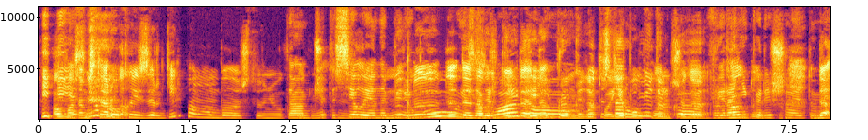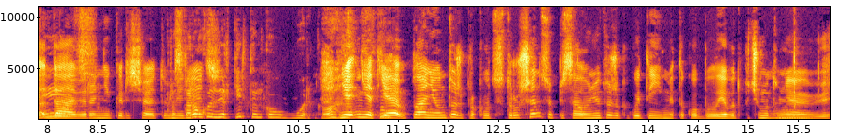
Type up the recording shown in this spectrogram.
А у вас там старуха из Иргиль, по-моему, была, что у него Там что-то села я на берегу ну, да, и да, заплакала. да, про помню такое. Я помню только про Вероника решает Да, да, умереть. Вероника решает Про умереть. старуху Зеркиль только у Горького. Нет, нет, я в плане, он тоже про какую-то старушенцу писал, у нее тоже какое-то имя такое было. Я вот почему-то у меня...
